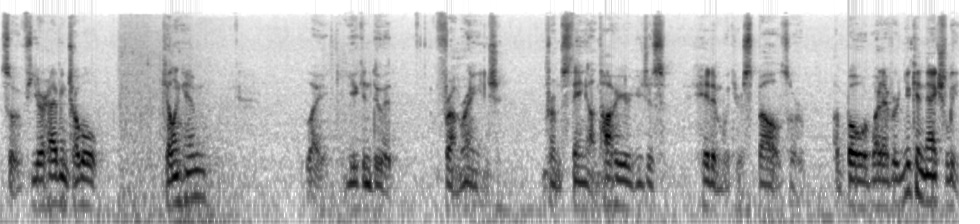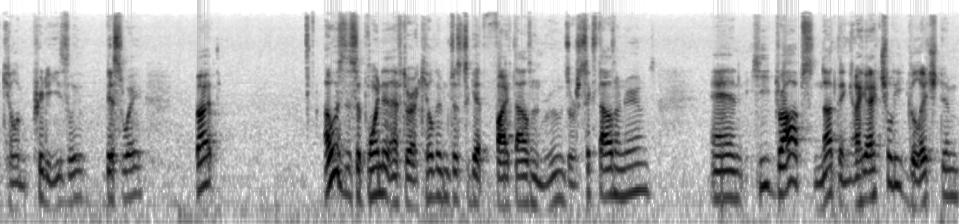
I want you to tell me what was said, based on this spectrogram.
So if you're having trouble killing him, like you can do it from range. From staying on top of here, you just hit him with your spells or a bow or whatever. You can actually kill him pretty easily this way. But I was disappointed after I killed him just to get 5,000 runes or 6,000 runes. And he drops nothing. I actually glitched him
